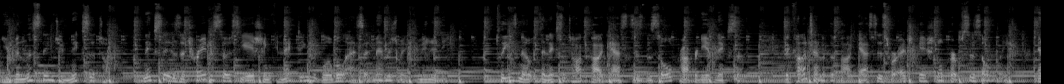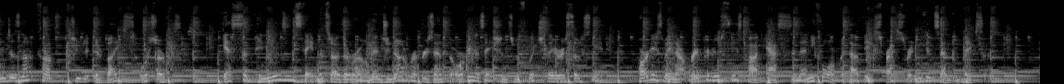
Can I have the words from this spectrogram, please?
You've been listening to Nicsa Talk. Nicsa is a trade association connecting the global asset management community Please note the Nicsa Talk podcast is the sole property of Nicsa. The content of the podcast is for educational purposes only and does not constitute advice or services. Guests' opinions and statements are their own and do not represent the organizations with which they are associated. Parties may not reproduce these podcasts in any form without the express written consent of Nixa.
